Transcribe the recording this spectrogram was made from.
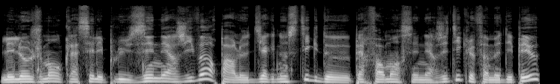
les logements classés les plus énergivores par le diagnostic de performance énergétique, le fameux DPE,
